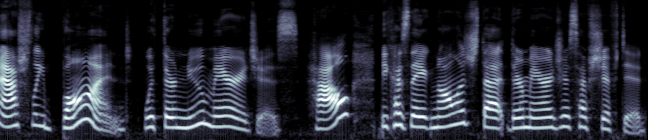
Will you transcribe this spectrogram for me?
and Ashley bond with their new marriages. How? Because they acknowledge that their marriages have shifted.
